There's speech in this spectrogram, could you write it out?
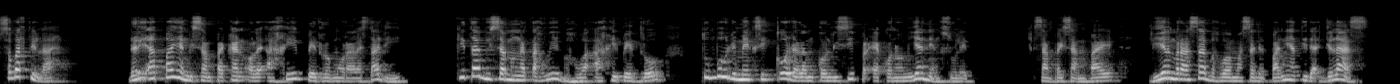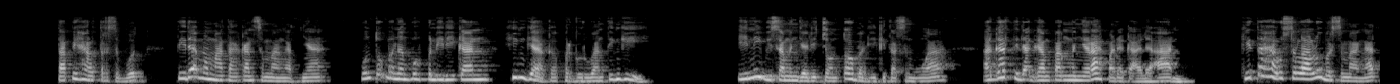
Sobat Fillah, dari apa yang disampaikan oleh Akhi Pedro Morales tadi, kita bisa mengetahui bahwa Akhi Pedro tumbuh di Meksiko dalam kondisi perekonomian yang sulit. Sampai-sampai dia merasa bahwa masa depannya tidak jelas. Tapi hal tersebut tidak mematahkan semangatnya untuk menempuh pendidikan hingga ke perguruan tinggi. Ini bisa menjadi contoh bagi kita semua agar tidak gampang menyerah pada keadaan. Kita harus selalu bersemangat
